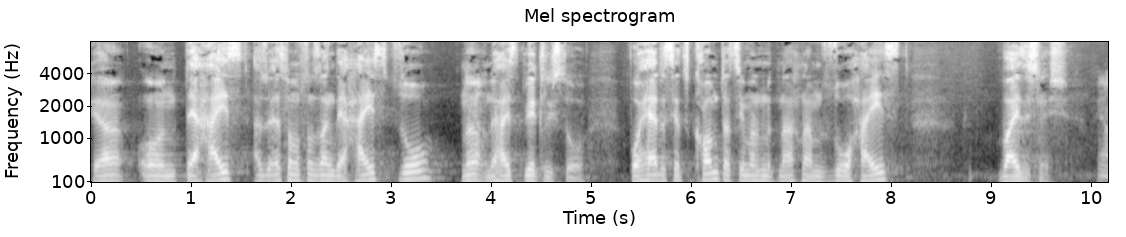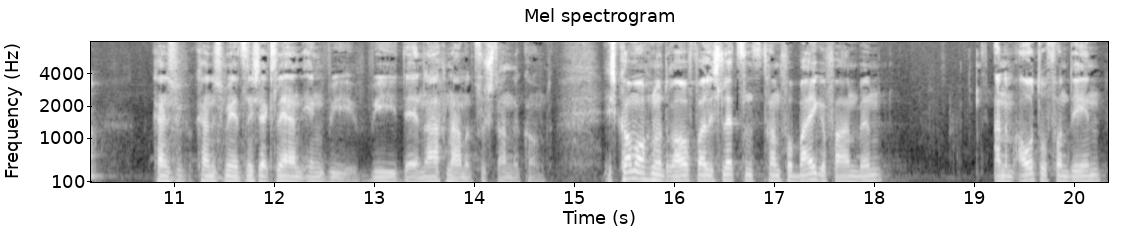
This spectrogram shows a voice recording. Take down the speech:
Ja, und der heißt, also erstmal muss man sagen, der heißt so, ne? Ja. Und der heißt wirklich so. Woher das jetzt kommt, dass jemand mit Nachnamen so heißt, weiß ich nicht. Ja. Kann ich, kann ich mir jetzt nicht erklären, irgendwie, wie der Nachname zustande kommt. Ich komme auch nur drauf, weil ich letztens dran vorbeigefahren bin, an einem Auto von denen,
